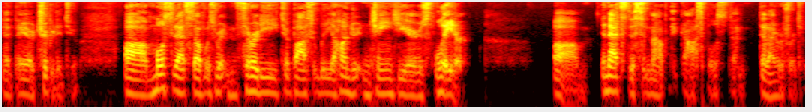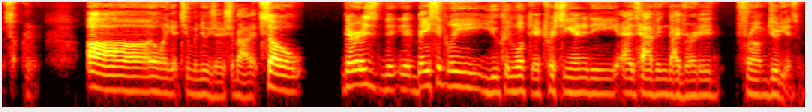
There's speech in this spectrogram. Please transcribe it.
that they are attributed to. Uh, most of that stuff was written 30 to possibly 100 and change years later. Um, and that's the synoptic gospels that, that I refer to. So, uh, I don't want to get too minutiae about it. So, there is basically you could look at Christianity as having diverted from Judaism,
